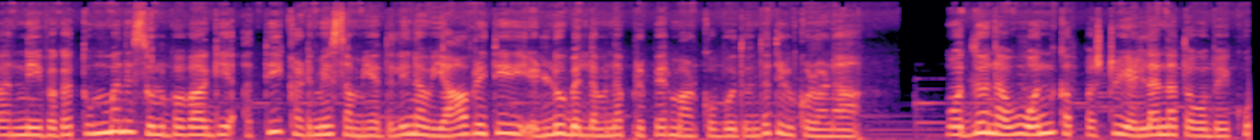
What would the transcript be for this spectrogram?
ಬನ್ನಿ, ಇವಾಗ ತುಂಬಾ ಸುಲಭವಾಗಿ ಅತಿ ಕಡಿಮೆ ಸಮಯದಲ್ಲಿ ನಾವು ಯಾವ ರೀತಿ ಎಳ್ಳು ಬೆಲ್ಲವನ್ನು ಪ್ರಿಪೇರ್ ಮಾಡ್ಕೋಬೋದು ಅಂತ ತಿಳ್ಕೊಳ್ಳೋಣ. ಮೊದಲು ನಾವು ಒಂದು ಕಪ್ಪಷ್ಟು ಎಳ್ಳನ್ನು ತಗೋಬೇಕು,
